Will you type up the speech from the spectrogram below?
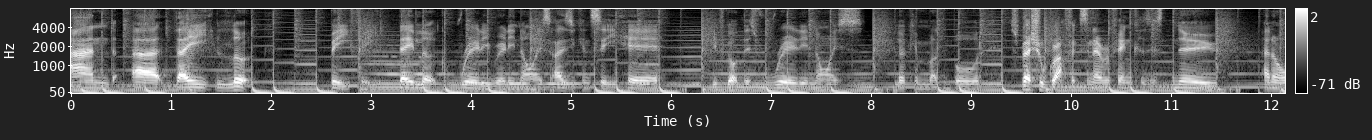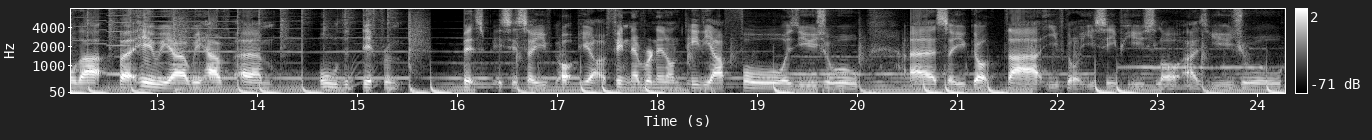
and uh, they look beefy. They look really, really nice. As you can see here, you've got this really nice looking motherboard, special graphics and everything because it's new and all that. But here we are. We have um, all the different bits pieces. So you've got, yeah, I think they're running on DDR4 as usual. Uh, so you've got that, you've got your CPU slot as usual,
